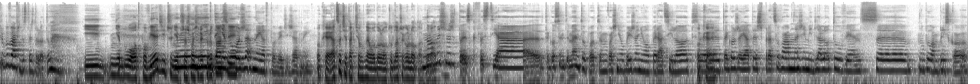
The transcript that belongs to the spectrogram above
Próbowałam się dostać do lotu. I nie było odpowiedzi, czy nie przeszłaś rekrutacji? Nigdy nie było żadnej odpowiedzi, żadnej. Okej, okay, a co Cię tak ciągnęło do lotu? Dlaczego lot no, akurat? No myślę, że to jest kwestia tego sentymentu po tym właśnie obejrzeniu operacji LOT. Okay. Tego, że ja też pracowałam na ziemi dla lotu, więc no, byłam blisko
